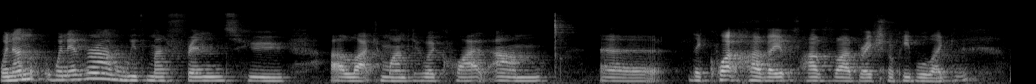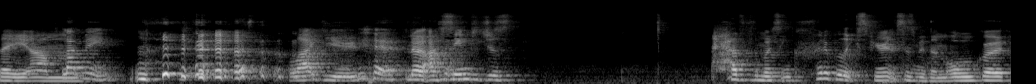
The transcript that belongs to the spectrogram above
when I'm whenever I'm with my friends who are like minded who are quite um uh they're quite high high vibrational people like they um like me. Like you. Yeah. No I seem to just have the most incredible experiences with them. Or we'll go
